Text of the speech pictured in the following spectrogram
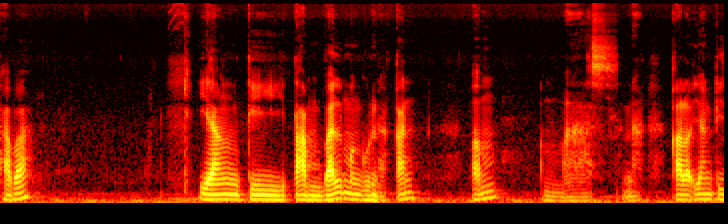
apa yang ditambal menggunakan em, emas. Nah, kalau yang di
